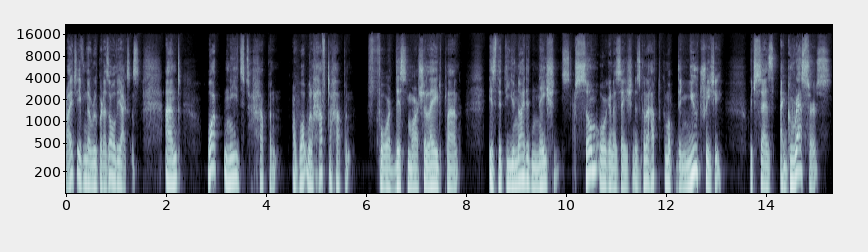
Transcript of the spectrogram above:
right? Even though Rupert has all the access. And what needs to happen, or what will have to happen for this Marshall aid plan, is that the United Nations, some organization, is going to have to come up with a new treaty which says aggressors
